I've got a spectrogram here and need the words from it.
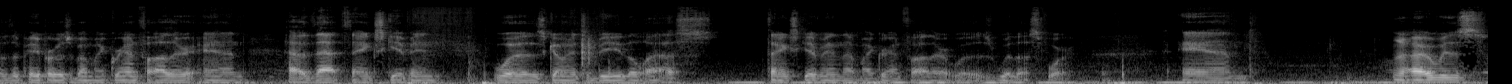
of the paper was about my grandfather and how that Thanksgiving was going to be the last Thanksgiving that my grandfather was with us for, and I was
